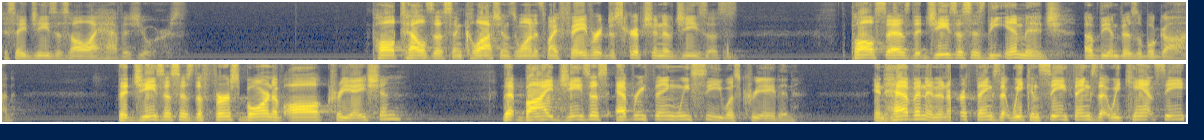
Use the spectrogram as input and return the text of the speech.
to say, Jesus, all I have is yours. Paul tells us in Colossians 1, it's my favorite description of Jesus. Paul says that Jesus is the image of the invisible God, that Jesus is the firstborn of all creation, that by Jesus everything we see was created in heaven and in earth, things that we can see, things that we can't see,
